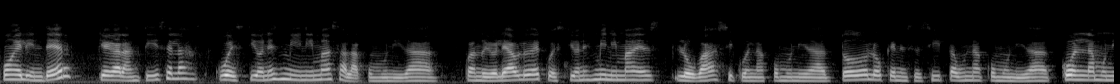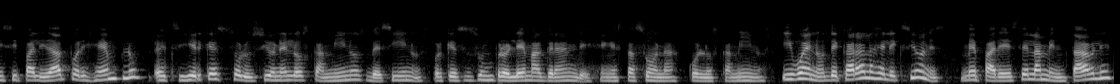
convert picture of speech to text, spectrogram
Con el INDER, que garantice las cuestiones mínimas a la comunidad, cuando yo le hablo de cuestiones mínimas es lo básico en la comunidad, todo lo que necesita una comunidad. Con la municipalidad, por ejemplo, exigir que solucionen los caminos vecinos, porque eso es un problema grande en esta zona con los caminos. Y bueno, de cara a las elecciones, me parece lamentable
